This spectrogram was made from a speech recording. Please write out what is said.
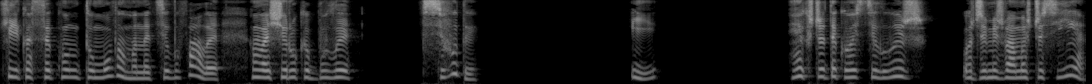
Кілька секунд тому ви мене цілували, ваші руки були всюди. І? Якщо ти когось цілуєш, отже між вами щось є.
